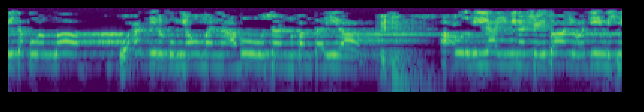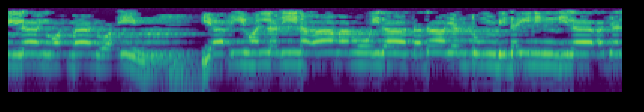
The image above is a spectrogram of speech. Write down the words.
بتقوى الله وحذركم يوما عبوسا قمطريرا. أعوذ بالله من الشيطان الرجيم. بسم الله الرحمن الرحيم. يا أيها الذين آمنوا إذا تداينتم بدين إلى أجل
